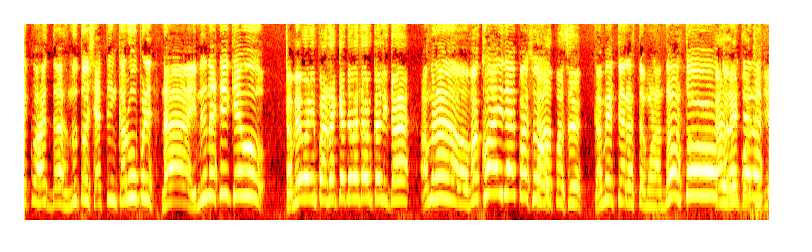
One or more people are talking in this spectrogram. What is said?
એક વખત દહનું તો સેટિંગ કરવું પડે. ના એને નહીં કેવું. તમે વળી પાછા કે દસ હજાર રૂપિયા લીધા હમણાં વખો આવી જાય પાછો. પછી. ગમે તે રસ્તે મોણા દસ તો કાલ લઈ પહોંચી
